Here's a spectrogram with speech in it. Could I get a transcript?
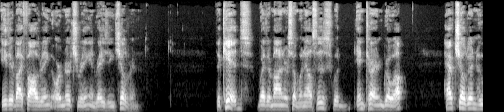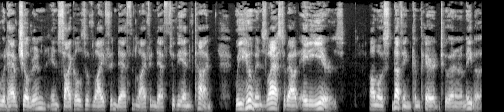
either by fathering or nurturing and raising children. The kids, whether mine or someone else's, would in turn grow up have children who would have children in cycles of life and death and life and death to the end of time. We humans last about 80 years, almost nothing compared to an amoeba.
